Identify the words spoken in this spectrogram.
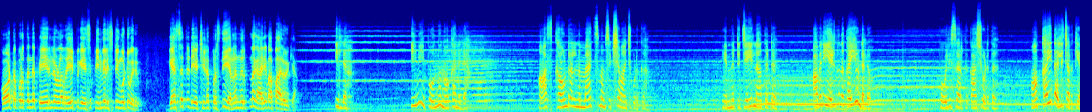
കോട്ടപ്പുറത്തിന്റെ പേരിലുള്ള റേപ്പ് കേസ് പിൻവലിച്ചിട്ട് ഇങ്ങോട്ട് വരൂ. ഗസറ്റഡ് യക്ഷിയുടെ പ്രസിദ്ധീകരണം നിർത്തുന്ന കാര്യം അപ്പൊ ആലോചിക്കാം. ഇല്ല. ഇനിയിപ്പോ ഒന്നും നോക്കാനില്ല. ആ സ്കൗണ്ടറിന് മാക്സിമം ശിക്ഷ വാങ്ങിച്ചു കൊടുക്കുക. എന്നിട്ട് ജയിലിനകത്തിട്ട് അവന് എഴുതുന്ന കൈയുണ്ടല്ലോ? പോലീസുകാർക്ക് കാശ് കൊടുത്ത് ആ കൈ തല്ലി ചതക്കിയ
